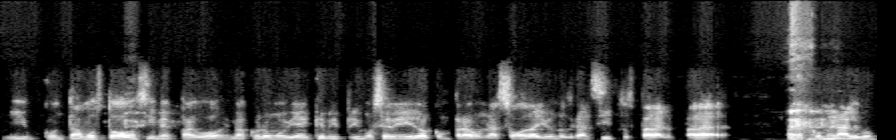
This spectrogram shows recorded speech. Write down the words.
y contamos todos y me pagó. Y me acuerdo muy bien que mi primo se había ido a comprar una soda y unos gancitos para, para, para comer algo.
